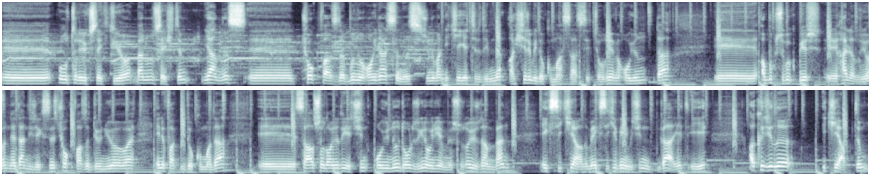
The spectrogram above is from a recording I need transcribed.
Ee, ultra yüksek diyor. Ben onu seçtim. Yalnız e, çok fazla bunu oynarsanız, şunu ben ikiye getirdiğimde aşırı bir dokunma hassasiyeti oluyor ve oyunda e, abuk subuk bir e, hal alıyor. Neden diyeceksiniz? Çok fazla dönüyor ve en ufak bir dokunmada e, sağa sola oynadığı için oyunu doğru düzgün oynayamıyorsunuz. O yüzden ben eksi 2 aldım. Eksi 2 benim için gayet iyi. Akıcılığı 2 yaptım.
